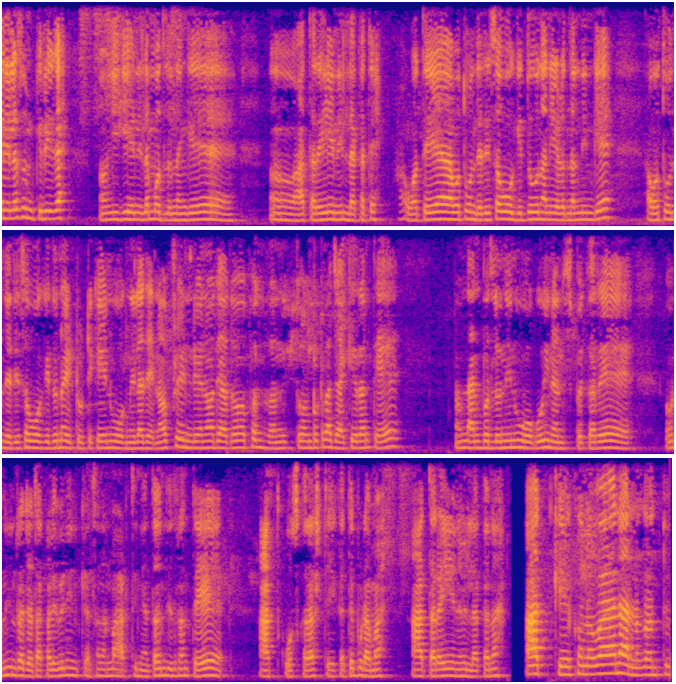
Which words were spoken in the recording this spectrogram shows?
ಏನಿಲ್ಲ ಸುಮ್ಕಿರಿ ಈಗ. ಈಗ ಏನಿಲ್ಲ ಮೊದಲು ನನಗೆ ಆ ಥರ ಏನಿಲ್ಲ ಕತೆ. ಅವತ್ತೇ, ಅವತ್ತು ಒಂದೇ ದಿವಸ ಹೋಗಿದ್ದು ನಾನು ಹೇಳಿದ್ನಲ್ಲ ನಿಮಗೆ ಅವತ್ತು ಒಂದೇ ದಿವಸ ಹೋಗಿದ್ದು ನೈಟ್ ಊಟಿಗೆ ಏನು ಹೋಗಿಲ್ಲ ಅದೇನೋ ಫ್ರೆಂಡ್ ಏನೋ ಅದು ಫಂಕ್ಷನ್ ಇತ್ತು ಅಂದ್ಬಿಟ್ಟು ರಜಾ ಹಾಕಿರಂತೆ ನನ್ನ ಬದಲು ನೀನು ಹೋಗು ಇನ್ನು ಅವ್ನು ನೀನು ರಜಾ ತಗೊಳ್ಳಿ ನಿನ್ನ ಕೆಲಸ ನಾನು ಮಾಡ್ತೀನಿ ಅಂತ ಅಂದಿದ್ರಂತೆ. ಅದಕ್ಕೋಸ್ಕರ ಅಷ್ಟೇ ಕತೆ ಬಿಡಮ್ಮ. ಆ ಥರ ಏನೂ ಇಲ್ಲ ಕಣ. ಅದು ಕೇಳ್ಕೊನವ ನನಗಂತೂ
